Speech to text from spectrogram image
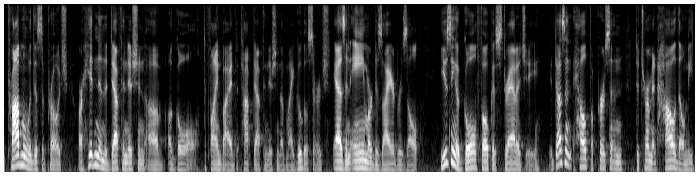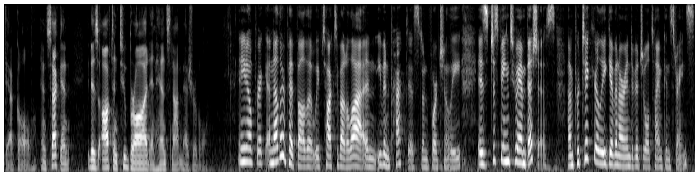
The problem with this approach are hidden in the definition of a goal, defined by the top definition of my Google search, as an aim or desired result. Using a goal-focused strategy, it doesn't help a person determine how they'll meet that goal. And second, it is often too broad and hence not measurable. And you know, Rick, another pitfall that we've talked about a lot and even practiced, unfortunately, is just being too ambitious, um, particularly given our individual time constraints.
